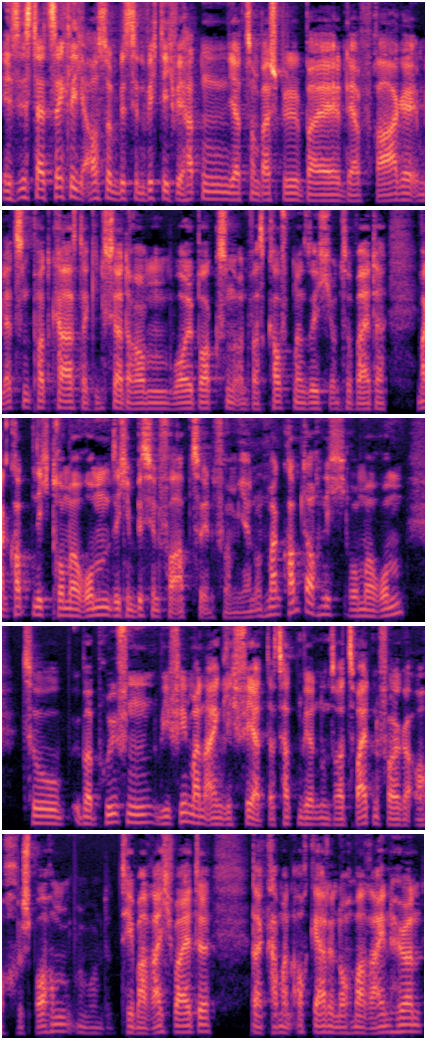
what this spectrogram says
Es ist tatsächlich auch so ein bisschen wichtig. Wir hatten ja zum Beispiel bei der Frage im letzten Podcast, da ging es ja darum, Wallboxen und was kauft man sich und so weiter. Man kommt nicht drum herum, sich ein bisschen vorab zu informieren. Und man kommt auch nicht drum herum, zu überprüfen, wie viel man eigentlich fährt. Das hatten wir in unserer zweiten Folge auch besprochen, Thema Reichweite. Da kann man auch gerne nochmal reinhören.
